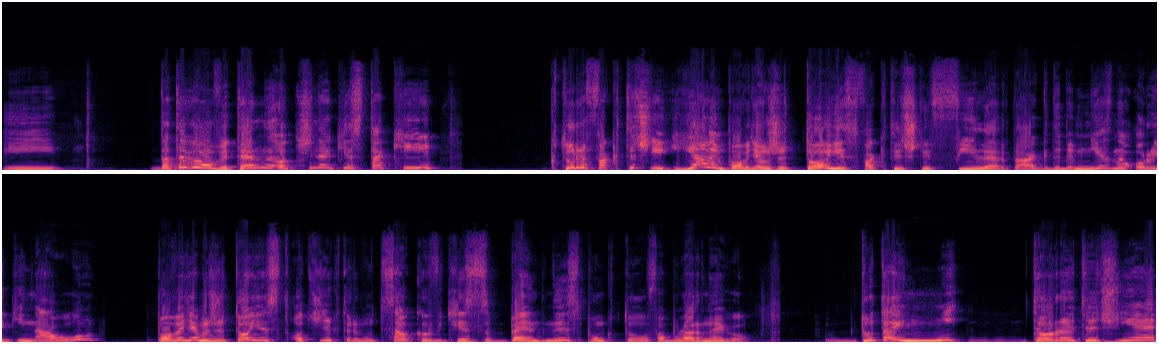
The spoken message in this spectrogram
I dlatego mówię, ten odcinek jest taki, który faktycznie, ja bym powiedział, że to jest faktyczny filler, tak? Gdybym nie znał oryginału, powiedziałbym, że to jest odcinek, który był całkowicie zbędny z punktu fabularnego. Tutaj ni- teoretycznie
